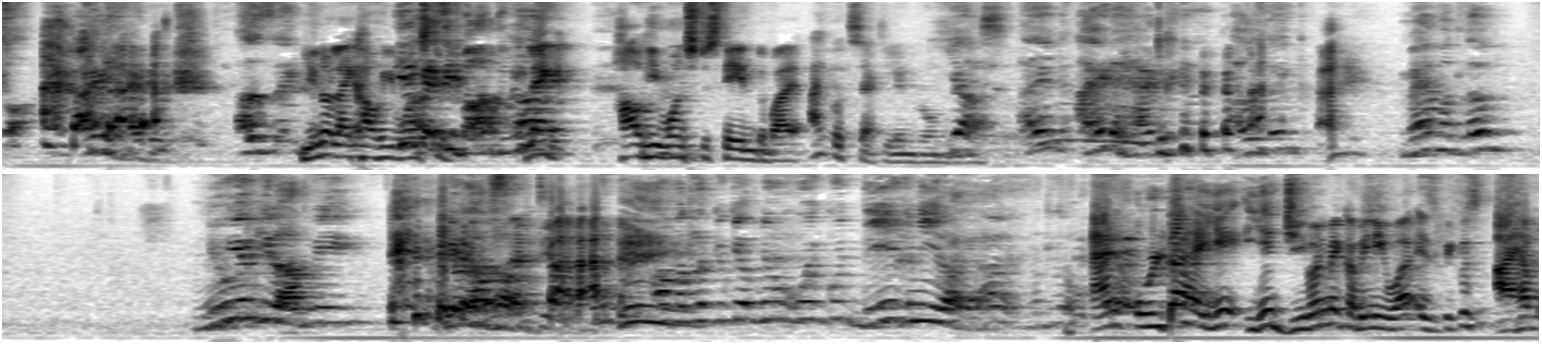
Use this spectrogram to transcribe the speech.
so I had it I was like You know, like how he wants to, like how he wants to stay in Dubai. I could settle in Rome. Yeah, I had, I had had it. I was like, मैं मतलब न्यू ईयर की रात भी। हाँ, मतलब क्योंकि अपने को कोई कोई देख नहीं रहा यार मतलब And उल्टा है ये ये जीवन में कभी नहीं हुआ because I have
